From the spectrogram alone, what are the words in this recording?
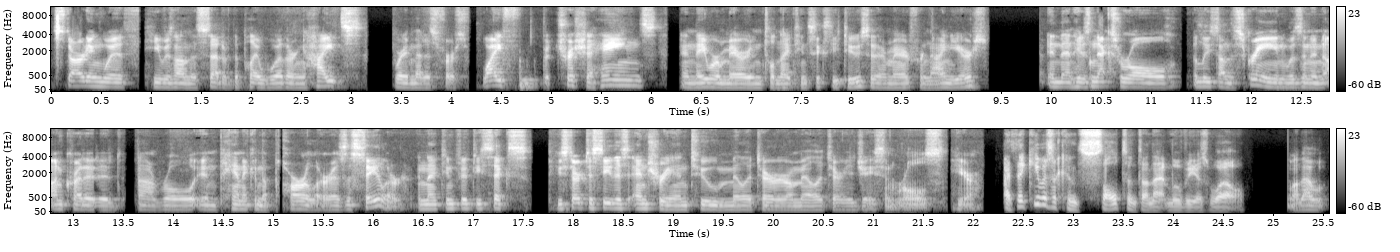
starting with he was on the set of the play Wuthering Heights, where he met his first wife, Patricia Haynes, and they were married until 1962, so they were married for nine years. And then his next role, at least on the screen, was in an uncredited uh, role in Panic in the Parlor as a sailor in 1956. You start to see this entry into military or military adjacent roles here. I think he was a consultant on that movie as well. Well, that w-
